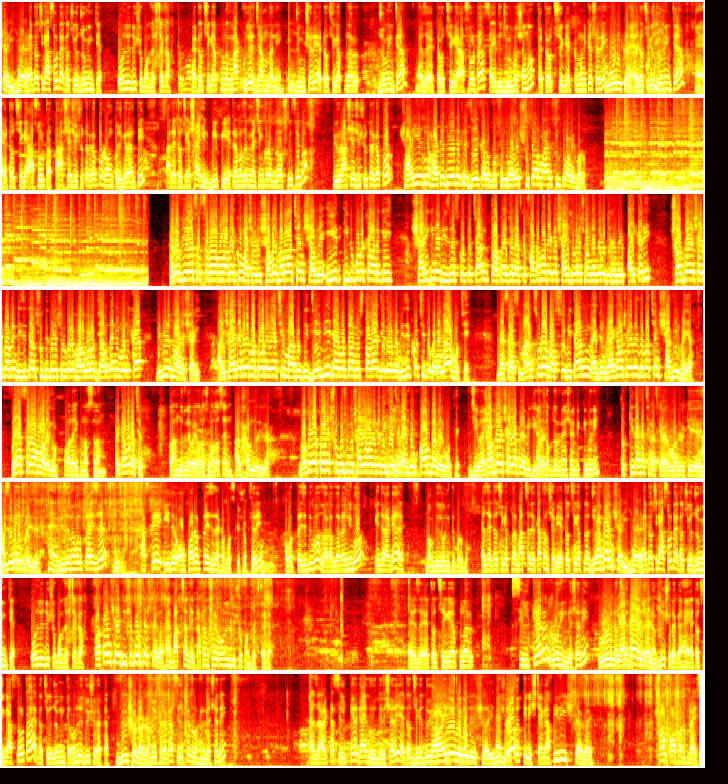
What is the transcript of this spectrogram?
শাড়ি হ্যাঁ। এটা হচ্ছে আসলটা? এটা অনলি টাকা। এটা হচ্ছে কি আপনার নাক ফুলের জামদানি জুমশারি এটা হচ্ছে কি আপনার জমিনটা? এটা হচ্ছে কি আসলটা সাইডে বসানো। এটা হচ্ছে কি একটা মনিকা শাড়ি। মনিকা শাড়ি, এটা হচ্ছে কি জমিনটা? হ্যাঁ এটা হচ্ছে কি আসলটা। সুতার কাপড় রংকশ গ্যারান্টি আর এটা হচ্ছে কি শাহির বিপি এটার মাঝে ম্যাচিং করা ব্লাউজ পিস হইব। পিওর আশি আশি সুতার কাপড়। শাড়ি এগুলো হাতে ধরে দেখলে যে কারও পছন্দ হবে সুতার মান কিন্তু অনেক ভালো। হ্যালো ভিউয়ার্স আসসালামু আলাইকুম। আশা করি সবাই ভালো আছেন। সামনে ঈদ ঈদ উপলক্ষে অনেকেই শাড়ি কিনে বিজনেস করতে চান। তো আপনার জন্য আজকে ফাটাফাটি একটা শাড়ি দোকানের সন্ধান দেবো যেখান থেকে পাইকারি সব ধরনের শাড়ি পাবেন। ডিজিটাল সুতি থেকে শুরু করে ভালো ভালো জামদানি মনিকা বিভিন্ন ধরনের শাড়ি। আর এই শাড়ি দেখাতে বর্তমানে আমি আছি মাধবদী জেবি ডায়মন্ড টাউন নিচতলায় যে দোকানটা ভিজিট করছি দোকানের নাম হচ্ছে মেসার্স মানসুরা বস্ত্র বিতান। একজন ভাইয়াকে আমার সাথে দেখতে পাচ্ছেন স্বাধীন ভাইয়া। ভাইয়া আসসালামু আলাইকুম। ওয়ালাইকুম আসসালাম। ভাই কেমন আছেন? আলহামদুলিল্লাহ ভাই ভালো আছি। ভালো আছেন? আলহামদুলিল্লাহ। গতবার তো অনেক সুন্দর সুন্দর শাড়ি আমাদেরকে দেখিয়েছেন একদম কম দামের মধ্যে। জি ভাই। সব ধরনের শাড়ি আপনারা বিক্রি হ্যাঁ, করেন? সব ধরনের শাড়ি বিক্রি করি। তো কি দেখাচ্ছেন আজকে আমাদেরকে? রিজনেবল প্রাইসে হ্যাঁ রিজনেবল প্রাইসে আজকে ঈদের অফারের প্রাইসে দেখাবো আজকে সব শাড়ি। অফার প্রাইসে দিব যারা যারা নিব ঈদের আগে নক দিলেও নিতে পারব। এটা হচ্ছে কি আপনার বাচ্চাদের কাতান শাড়ি এটা হচ্ছে কি আপনার কাতান শাড়ি হ্যাঁ। এটা হচ্ছে কি আসলটা এটা হচ্ছে কি জমিনটা? অনলি দুইশো পঞ্চাশ টাকা। কাতান শাড়ি দুশো পঞ্চাশ টাকা? হ্যাঁ বাচ্চাদের কাতান শাড়ি অনলি দুইশো পঞ্চাশ টাকা। এই যে এটা হচ্ছে কি আপনার সিল্কের রোহিঙ্গা শাড়ি। রোহিঙ্গা শাড়ি। দুইশো টাকা হ্যাঁ এটা হচ্ছে কি আসলটা এটা হচ্ছে কি জমিনটা অনলি দুইশো টাকা। দুইশো টাকা। দুইশো টাকা সিল্কের রোহিঙ্গা শাড়ি। As আরেকটা সিল্কের গায়ে হলুদের শাড়ি এটা হচ্ছে কি দুইশো গায়ে হলুদের শাড়ি দুশো দুইশো তিরিশ টাকা। তিরিশ টাকায়। সব অফার প্রাইস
